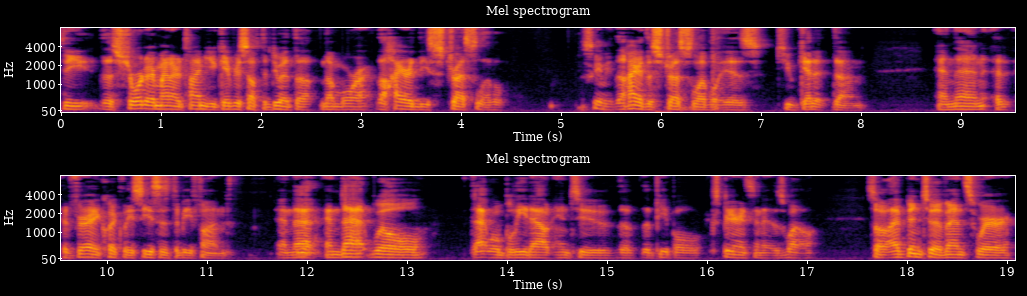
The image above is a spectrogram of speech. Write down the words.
the the shorter amount of time you give yourself to do it the the more the higher the stress level excuse me the higher the stress level is to get it done. And then it, it very quickly ceases to be fun. And that Yeah. and that will that will bleed out into the the people experiencing it as well. So i've been to events where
